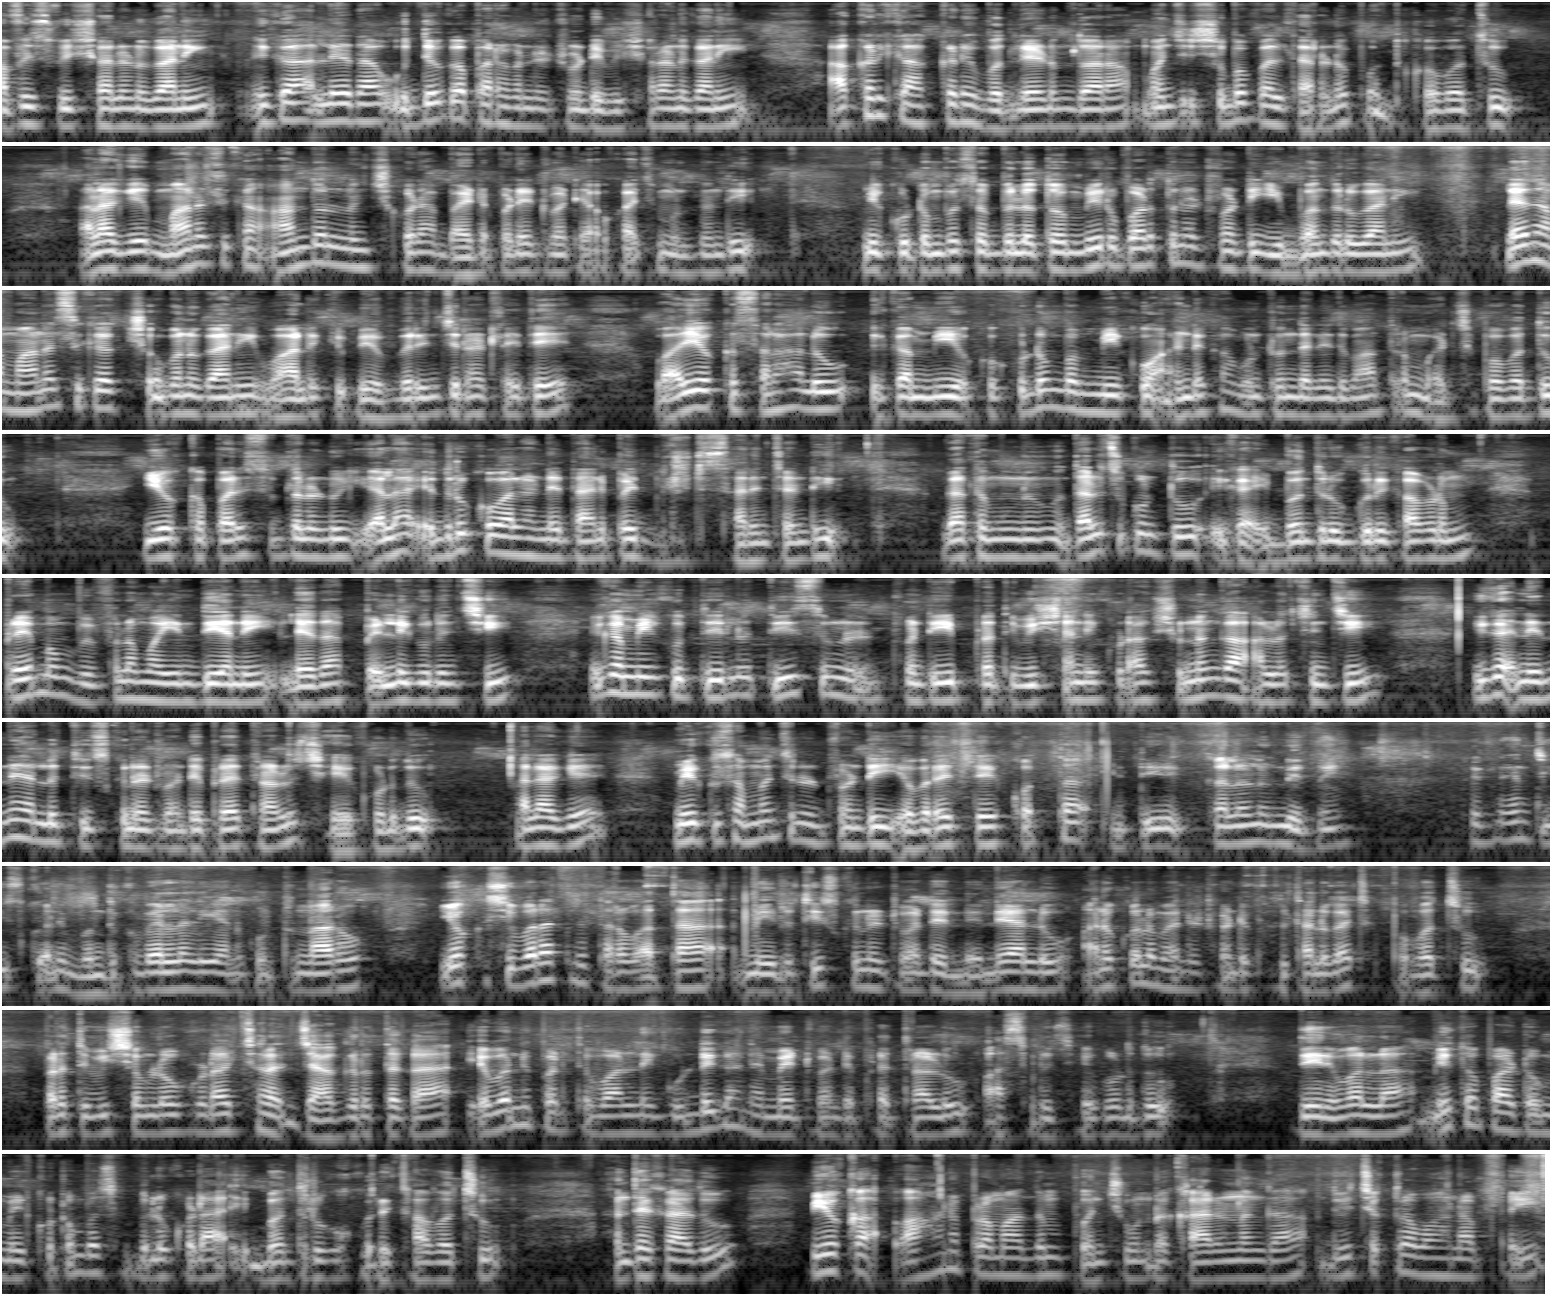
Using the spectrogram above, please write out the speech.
ఆఫీస్ విషయాలను కానీ ఇక లేదా ఉద్యోగపరమైనటువంటి విషయాలను కానీ అక్కడికి అక్కడే వదిలేయడం ద్వారా మంచి శుభ ఫలితాలను పొందుకోవచ్చు. అలాగే మానసిక ఆందోళన నుంచి కూడా బయటపడేటువంటి అవకాశం ఉంటుంది. మీ కుటుంబ సభ్యులతో మీరు పడుతున్నటువంటి ఇబ్బందులు కానీ లేదా మానసిక క్షోభను కానీ వారికి వివరించినట్లయితే వారి యొక్క సలహాలు ఇక మీ యొక్క కుటుంబం మీకు అండగా ఉంటుందనేది మాత్రం మర్చిపోవద్దు. ఈ యొక్క పరిస్థితులను ఎలా ఎదుర్కోవాలనే దానిపై దృష్టి సారించండి. గతంను తలుచుకుంటూ ఇక ఇబ్బందులకు గురి కావడం ప్రేమ విఫలమైంది అని లేదా పెళ్ళి గురించి ఇక మీకు తీరు తీసుకున్నటువంటి ప్రతి విషయాన్ని కూడా క్షుణ్ణంగా ఆలోచించి ఇక నిర్ణయాలు తీసుకునేటువంటి ప్రయత్నాలు చేయకూడదు. అలాగే మీకు సంబంధించినటువంటి ఎవరైతే కొత్త ఇంటి కళను నిర్ణయం నిర్ణయం తీసుకొని ముందుకు వెళ్ళాలి అనుకుంటున్నారో ఈ యొక్క శివరాత్రి తర్వాత మీరు తీసుకున్నటువంటి నిర్ణయాలు అనుకూలమైనటువంటి ఫలితాలుగా చెప్పవచ్చు. ప్రతి విషయంలో కూడా చాలా జాగ్రత్తగా ఎవరిని పడితే వాళ్ళని గుడ్డిగా నమ్మేటువంటి ప్రయత్నాలు అసలు చేయకూడదు. దీనివల్ల మీతో పాటు మీ కుటుంబ సభ్యులు కూడా ఇబ్బందులకు గురి కావచ్చు. అంతేకాదు మీ యొక్క వాహన ప్రమాదం పొంచి ఉన్న కారణంగా ద్విచక్ర వాహనంపై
